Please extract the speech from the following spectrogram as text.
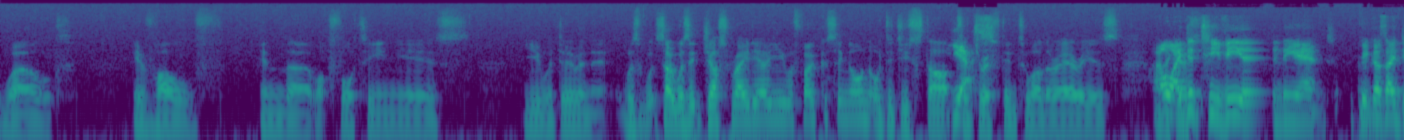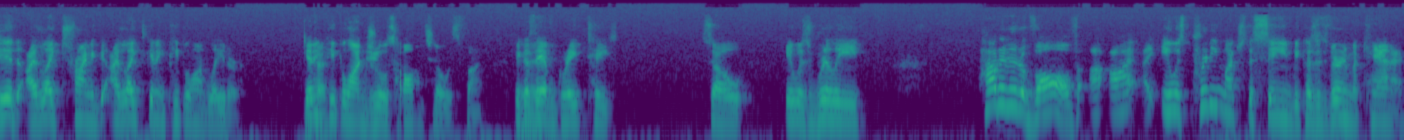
world evolve in the what 14 years you were doing it? Was so was it just radio you were focusing on or did you start yes. to drift into other areas? Oh I, guess... I, did tv in the end because i did i liked trying to get i liked getting people on later getting okay. people on Jools Holland show was fun because yeah. they have great taste so it was really how did it evolve? I, I, it was pretty much the same because it's very mechanic.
